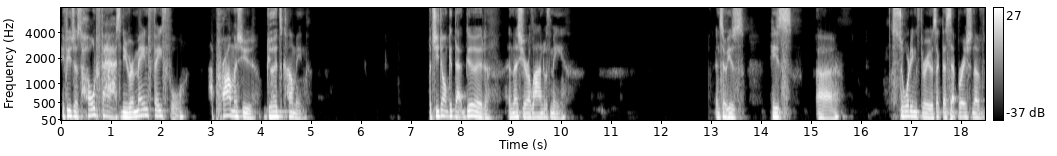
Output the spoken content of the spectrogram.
if you just hold fast and you remain faithful, I promise you, good's coming. But you don't get that good unless you're aligned with me. And so he's he's uh, sorting through. It's like the separation of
